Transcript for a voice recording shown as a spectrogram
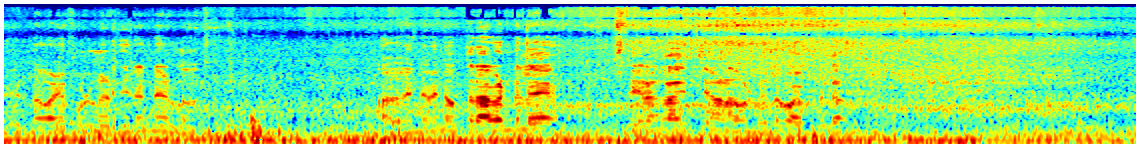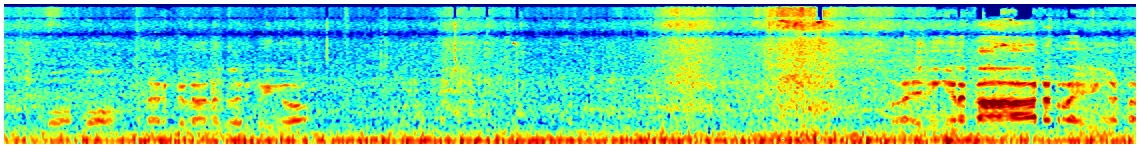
വരുന്ന വഴി ഫുള്ള് ഇടിഞ്ഞിട്ട് തന്നെ ഉള്ളത്. അത് പിന്നെ പിന്നെ ഉത്തരാഖണ്ഡിലെ സ്ഥിരം കാഴ്ചയാണ്. അതുകൊണ്ട് തന്നെ കുഴപ്പമില്ല. ഓ ഓ തിരക്കില്ലാതെ കയറി പോയിക്കോ. ഡ്രൈവിംഗ് ഇങ്ങനെ കാട്ട ഡ്രൈവിംഗ് കേട്ടോ.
